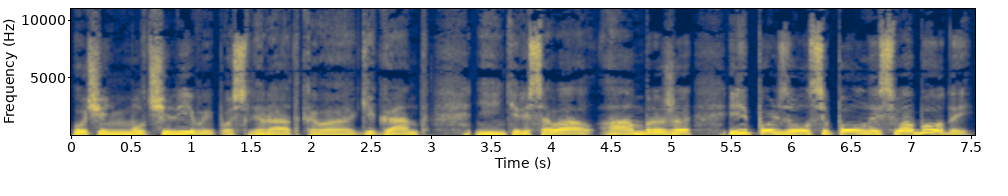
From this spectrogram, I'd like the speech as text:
очень молчаливый после Радкова гигант, не интересовал Амбража и пользовался полной свободой,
